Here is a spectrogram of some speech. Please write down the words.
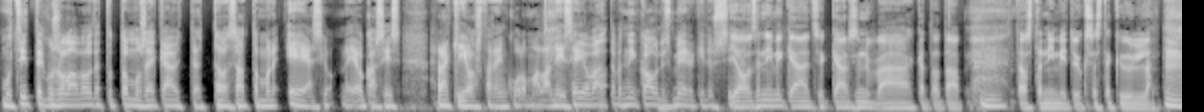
Mutta sitten kun se ollaan otettu tommoseen käyttöön, että sä oot tommonen ES Jonne, joka siis räkiostarin kulmalla, niin se ei ole välttämättä niin kaunis merkitys siinä. Joo, se nimi käy- kärsinyt vähän ehkä tota, mm. tästä nimityksestä kyllä. Mm.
